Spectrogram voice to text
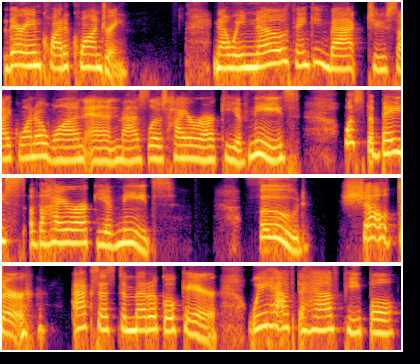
they're in quite a quandary. Now we know thinking back to psych 101 and maslow's hierarchy of needs what's the base of the hierarchy of needs? Food shelter access to medical care. We have to have people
